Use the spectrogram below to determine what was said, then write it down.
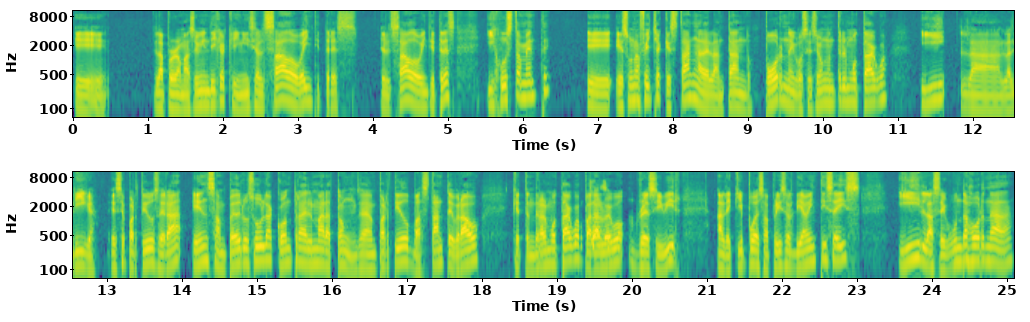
eh, la programación indica que inicia el sábado 23 el sábado 23 y justamente eh, es una fecha que están adelantando por negociación entre el Motagua y la, liga. Ese partido será en San Pedro Sula contra el Maratón. O sea, un partido bastante bravo que tendrá el Motagua para luego recibir al equipo de Saprissa el día 26 y la segunda jornada,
